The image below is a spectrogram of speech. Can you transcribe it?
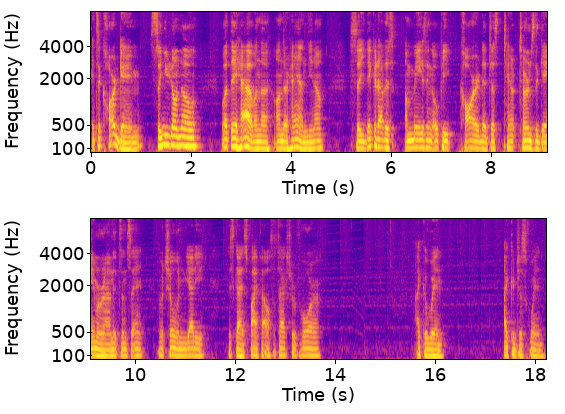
it's a card game, so you don't know what they have on the on their hand, you know? So they could have this amazing OP card that just turns the game around. It's insane. I'm a Yeti. This guy has 5 health attacks for 4. I could win. I could just win.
